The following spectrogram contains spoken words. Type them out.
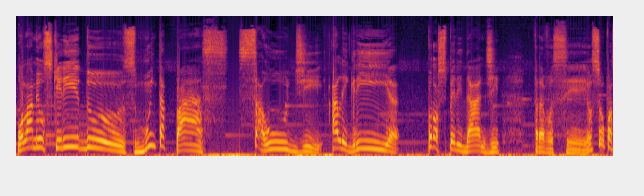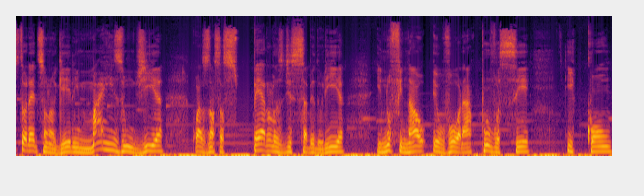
Olá, meus queridos! Muita paz, saúde, alegria, prosperidade para você. Eu sou o pastor Edson Nogueira e mais um dia com as nossas pérolas de sabedoria e no final eu vou orar por você e com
